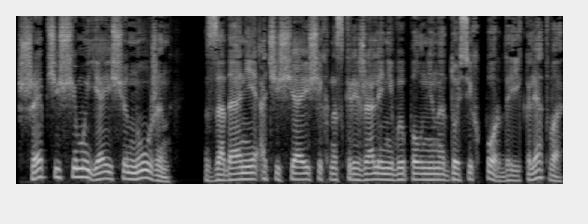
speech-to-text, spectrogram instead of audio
Шепчущему я еще нужен. Задание очищающих на скрижале не выполнено до сих пор, да и клятва,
